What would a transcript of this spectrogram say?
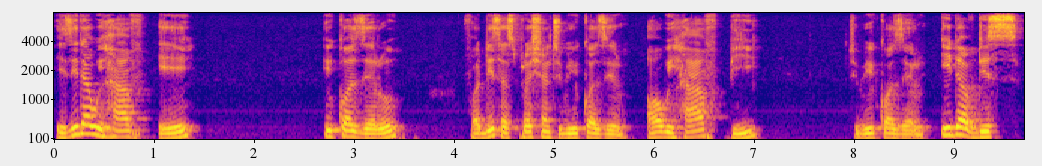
is either we have a equals 0 for this expression to be equal 0 or we have b to be equal 0. Either of these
